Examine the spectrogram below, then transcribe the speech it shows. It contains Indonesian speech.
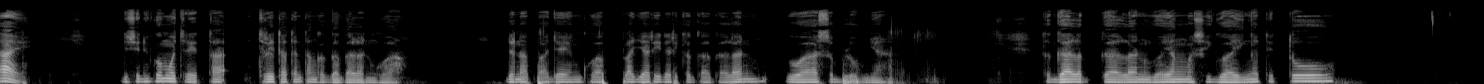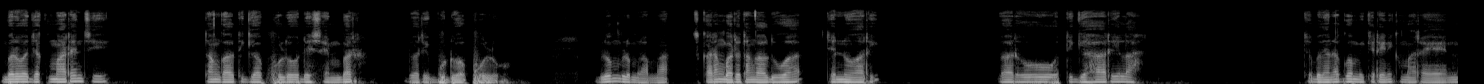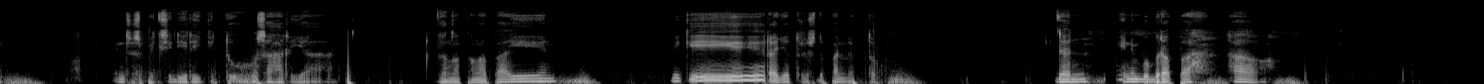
Hai, di sini gue mau cerita cerita tentang kegagalan gue dan apa aja yang gue pelajari dari kegagalan gue sebelumnya. Kegagalan gue yang masih gue ingat itu baru aja kemarin sih, tanggal 30 Desember 2020. Belum belum lama, sekarang baru tanggal 2 Januari. Baru tiga hari lah. Sebenarnya gue mikir ini kemarin introspeksi diri gitu seharian. Gak ngapa-ngapain. Mikir aja terus depan laptop. Dan ini beberapa hal.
